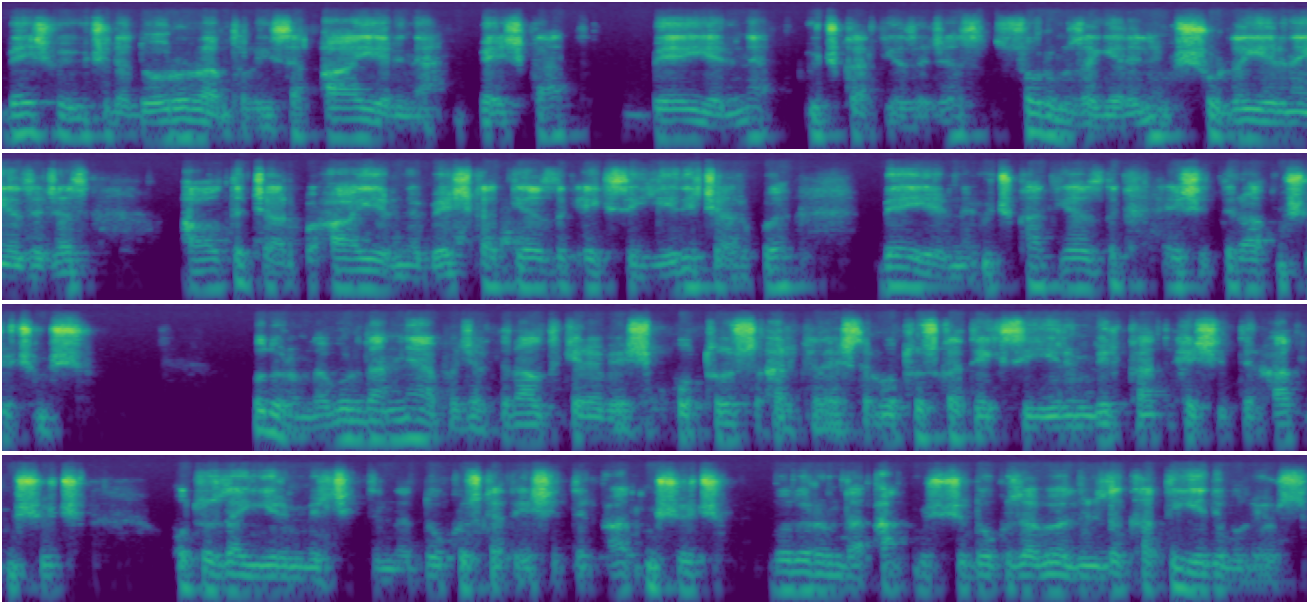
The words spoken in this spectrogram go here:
5 ve 3 ile doğru orantılı ise A yerine 5 kat, B yerine 3 kat yazacağız. Sorumuza gelelim. Şurada yerine yazacağız. 6 çarpı A yerine 5 kat yazdık. Eksi 7 çarpı B yerine 3 kat yazdık. Eşittir 63'müş. Bu durumda buradan ne yapacaktır? 6 kere 5 30 arkadaşlar. 30 kat eksi 21 kat eşittir 63. 30'dan 21 çıktığında 9 kat eşittir 63. Bu durumda 63'ü 9'a böldüğümüzde katı 7 buluyoruz.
